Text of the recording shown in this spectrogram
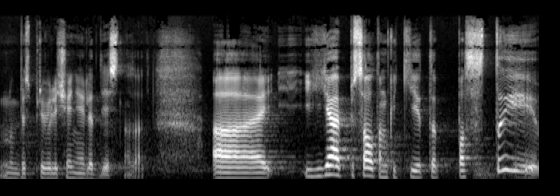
ну, без преувеличения лет 10 назад. И я писал там какие-то посты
